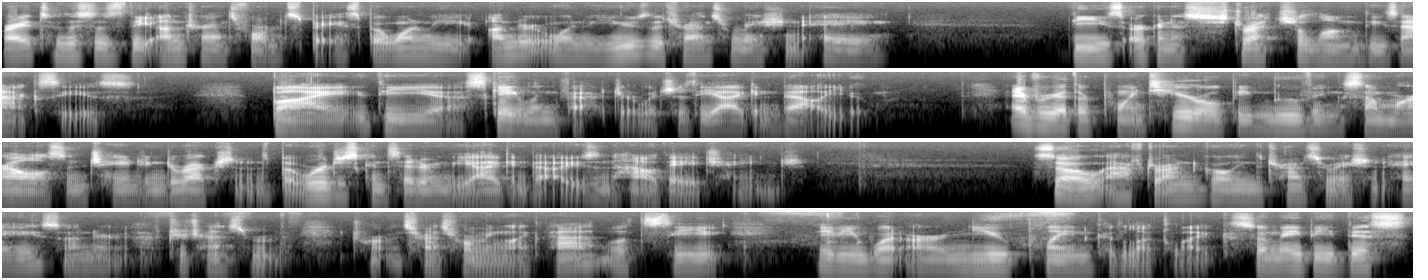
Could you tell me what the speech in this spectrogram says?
right? So this is the untransformed space. But when we under when we use the transformation A, these are going to stretch along these axes by the uh, scaling factor, which is the eigenvalue. Every other point here will be moving somewhere else and changing directions, but we're just considering the eigenvalues and how they change. So after undergoing the transformation A, so under, after transform, tra transforming like that, let's see maybe what our new plane could look like. So maybe this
